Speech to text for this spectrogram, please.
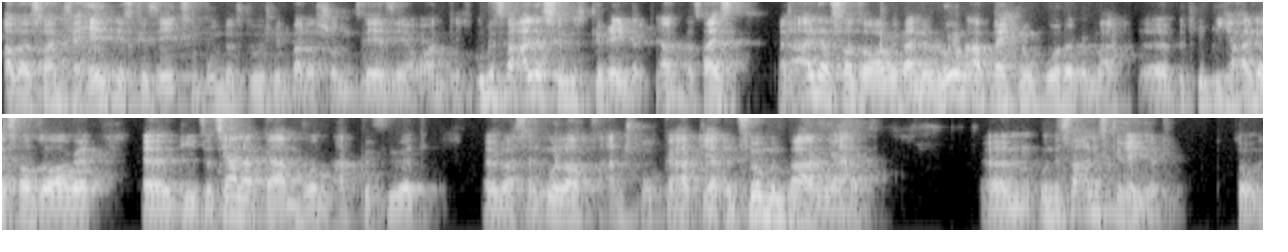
aber es war im Verhältnis gesehen zum Bundesdurchschnitt war das schon sehr, sehr ordentlich. Und es war alles für mich geregelt. Ja? Das heißt, deine Altersvorsorge, deine Lohnabrechnung wurde gemacht, äh, betriebliche Altersvorsorge, äh, die Sozialabgaben wurden abgeführt, äh, du hast einen Urlaubsanspruch gehabt, die hat einen Firmenwagen gehabt ähm, und es war alles geregelt. So,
